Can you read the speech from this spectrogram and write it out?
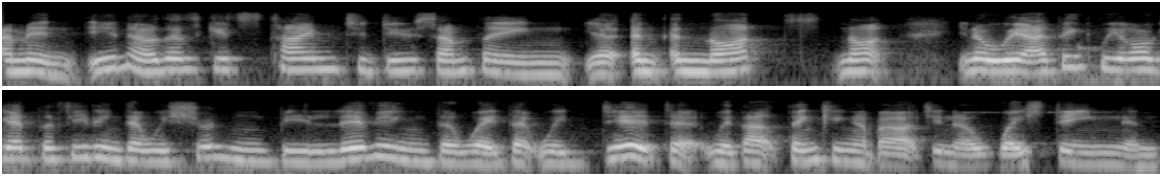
i mean you know there's it's time to do something. Yeah and and not not you know we i think we all get the feeling that we shouldn't be living the way that we did without thinking about you know wasting and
